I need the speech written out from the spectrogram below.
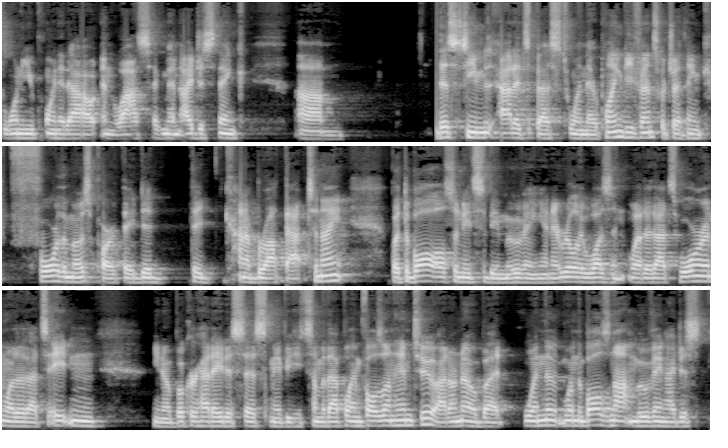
The one you pointed out in the last segment. I just think um, this team at its best when they're playing defense, which I think for the most part they did. They kind of brought that tonight, but the ball also needs to be moving, and it really wasn't. Whether that's Warren, whether that's Ayton, you know, Booker had eight assists. Maybe some of that blame falls on him too. I don't know, but when the when the ball's not moving, I just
